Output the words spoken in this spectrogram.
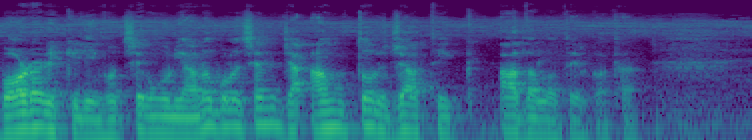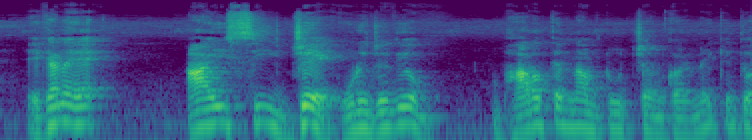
বর্ডারে কিলিং হচ্ছে এবং উনি আরও বলেছেন যে আন্তর্জাতিক আদালতের কথা। এখানে আইসিজে উনি যদিও ভারতের নামটা উচ্চারণ করেনি কিন্তু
